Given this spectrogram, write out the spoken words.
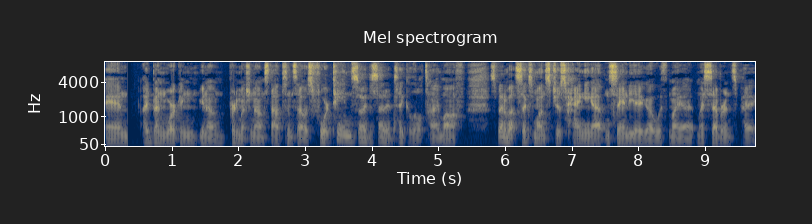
and I'd been working, you know, pretty much nonstop since I was 14. So I decided to take a little time off. Spent about six months just hanging out in San Diego with my uh, my severance pay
